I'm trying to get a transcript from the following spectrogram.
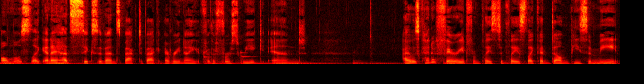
almost like, and I had six events back to back every night for the first week. And I was kind of ferried from place to place like a dumb piece of meat.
